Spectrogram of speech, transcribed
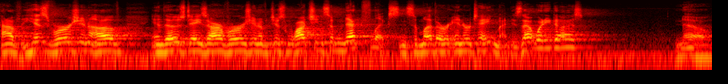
Kind of his version of, in those days, our version of just watching some Netflix and some other entertainment. Is that what he does? No.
